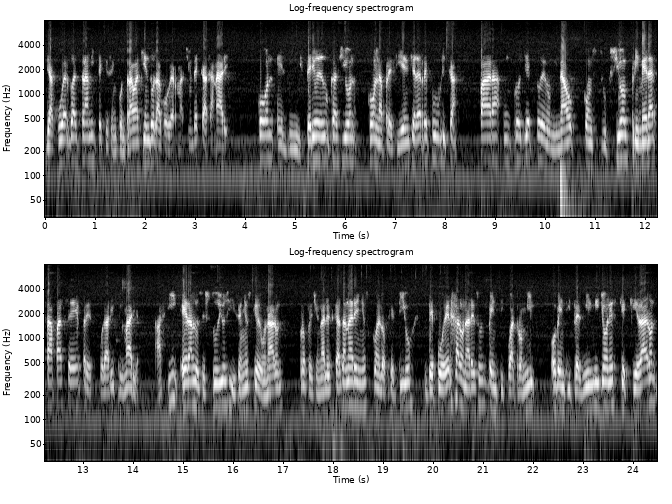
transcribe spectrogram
de acuerdo al trámite que se encontraba haciendo la gobernación de Casanare con el Ministerio de Educación, con la Presidencia de la República, para un proyecto denominado Construcción Primera Etapa Sede Preescolar y Primaria. Así eran los estudios y diseños que donaron profesionales casanareños con el objetivo de poder jalonar esos 24 mil o 23 mil millones que quedaron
